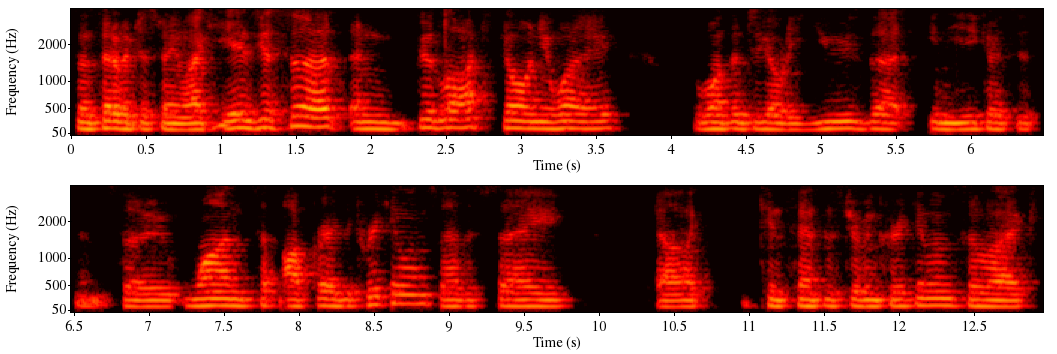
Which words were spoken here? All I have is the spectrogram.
So instead of it just being like, here's your cert and good luck, go on your way, we want them to be able to use that in the ecosystem. So one, to upgrade the curriculum, so have a say, uh, like consensus driven curriculum. So like,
